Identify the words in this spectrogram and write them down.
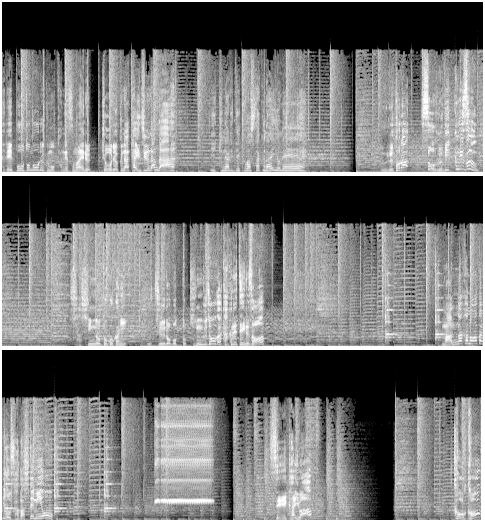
テレポート能力も兼ね備える強力な怪獣なんだ。いきなり出くわしたくないよね。ウルトラソフビクイズ。写真のどこかに宇宙ロボットキングジョーが隠れているぞ。真ん中のあたりを探してみよう。正解はここ。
